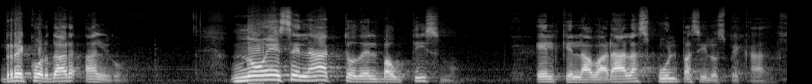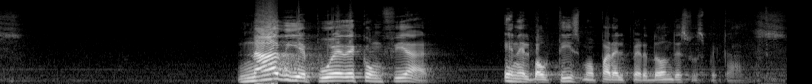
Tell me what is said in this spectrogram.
recordar algo. No es el acto del bautismo el que lavará las culpas y los pecados. Nadie puede confiar en el bautismo para el perdón de sus pecados.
